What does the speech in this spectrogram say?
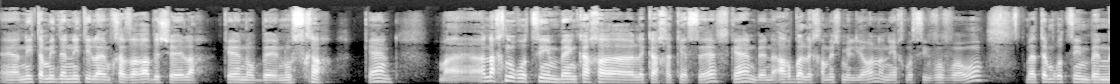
אני תמיד עניתי להם חזרה בשאלה, כן? או בנוסחה, כן? מה, אנחנו רוצים בין ככה לככה כסף, כן? בין 4 ל-5 מיליון, נניח בסיבוב ההוא, ואתם רוצים בין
